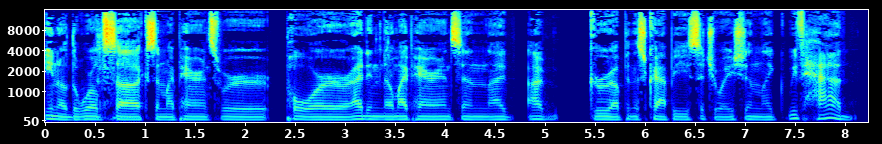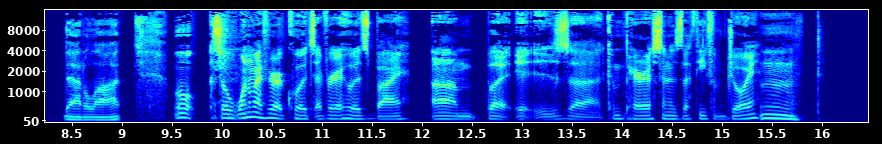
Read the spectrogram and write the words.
you know the world sucks and my parents were poor or I didn't know my parents and I I grew up in this crappy situation. Like we've had that a lot. Well, so one of my favorite quotes, I forget who it's by, um, but it is uh, "Comparison is the thief of joy," Mm,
